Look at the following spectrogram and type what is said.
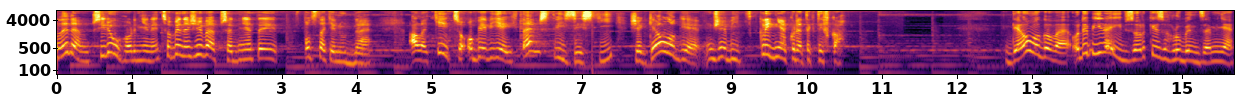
lidem přijdou horniny, co by neživé předměty, v podstatě nudné. Ale ti, co objeví jejich tajemství, zjistí, že geologie může být klidně jako detektivka. Geologové odebírají vzorky z hlubin země.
